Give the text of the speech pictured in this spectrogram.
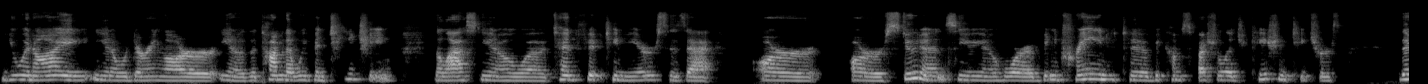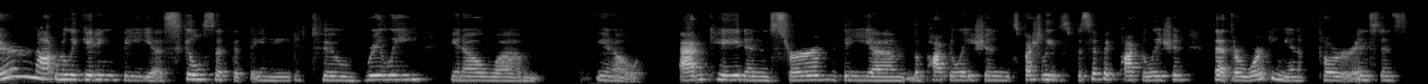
you and i you know during our you know the time that we've been teaching the last you know uh, 10 15 years is that our our students you, you know who are being trained to become special education teachers they're not really getting the uh, skill set that they need to really you know um, you know advocate and serve the um, the population especially the specific population that they're working in for instance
